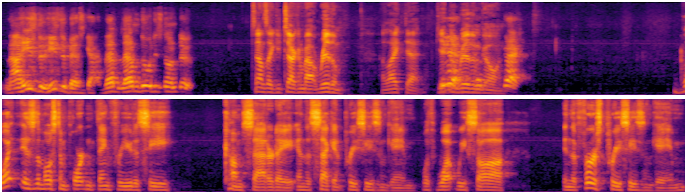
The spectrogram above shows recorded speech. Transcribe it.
now he's the he's the best guy. Let let him do what he's gonna do. Sounds like you're talking about rhythm. I like that. Get yeah, the rhythm going. Exactly. What is the most important thing for you to see come Saturday in the second preseason game with what we saw? In the first preseason game.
